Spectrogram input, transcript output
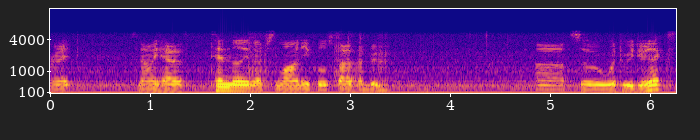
right? So now we have 10 million epsilon equals 500. Uh, so what do we do next?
